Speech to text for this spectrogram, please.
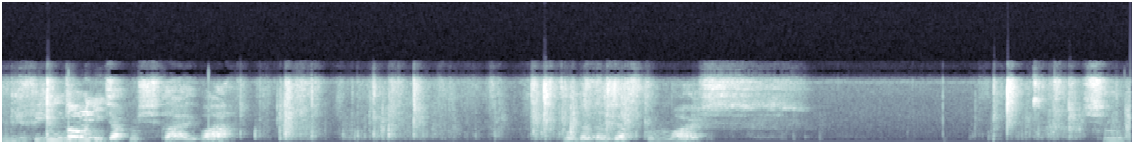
bir filmde oynayacakmış galiba. Burada da Justin var. Şimdi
